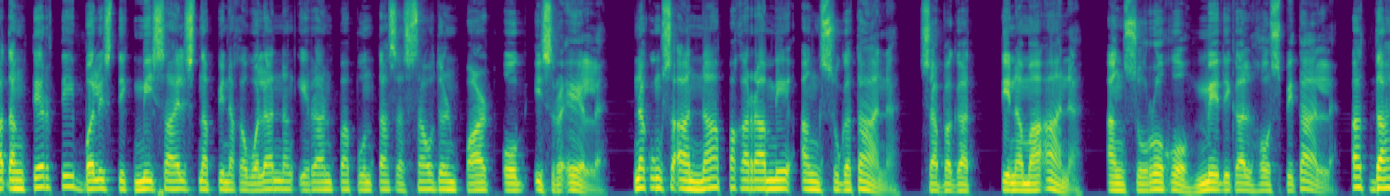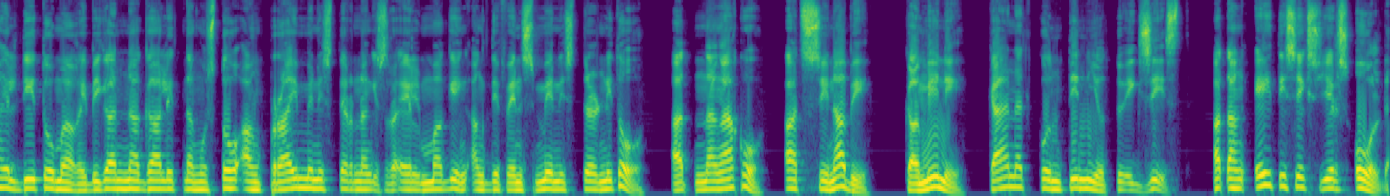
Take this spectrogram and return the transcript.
At ang 30 ballistic missiles na pinakawalan ng Iran papunta sa southern part of Israel na kung saan napakarami ang sugatan sapagat tinamaan ang Soroko Medical Hospital. At dahil dito mga kaibigan, nagalit ng husto ang Prime Minister ng Israel maging ang Defense Minister nito at nangako at sinabi, Kamini cannot continue to exist. At ang 86 years old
